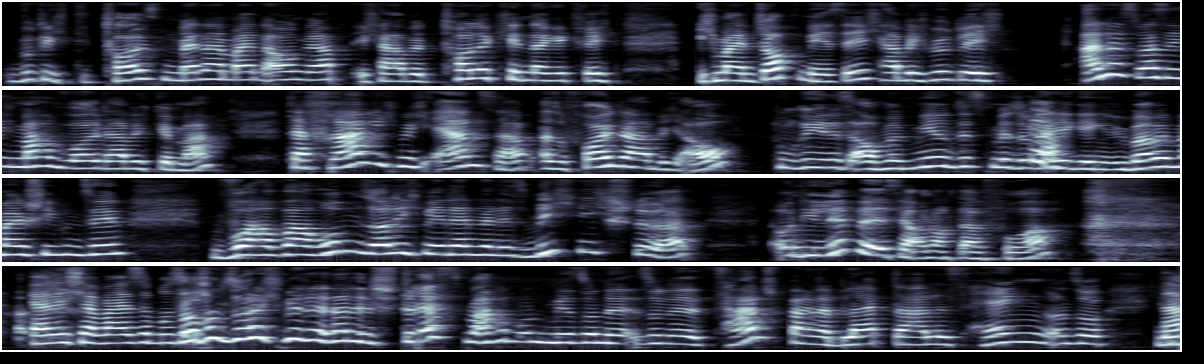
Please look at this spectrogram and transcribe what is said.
wirklich die tollsten Männer in meinen Augen gehabt, ich habe tolle Kinder gekriegt. Ich meine, jobmäßig habe ich wirklich alles, was ich machen wollte, habe ich gemacht. Da frage ich mich ernsthaft, also Freunde habe ich auch, du redest auch mit mir und sitzt mir sogar Ja. hier gegenüber mit meinen schiefen Zähnen. Wo, warum soll ich mir denn, wenn es mich nicht stört, und die Lippe ist ja auch noch davor, Ehrlicherweise muss ich. Warum soll ich mir denn da den Stress machen und mir so eine, so eine Zahnspange, da bleibt da alles hängen und so. Die Nein,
